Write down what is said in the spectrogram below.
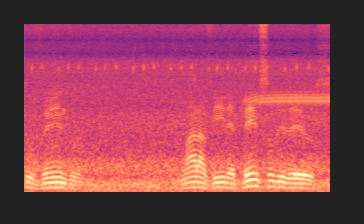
chovendo. Maravilha, é bênção de Deus.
